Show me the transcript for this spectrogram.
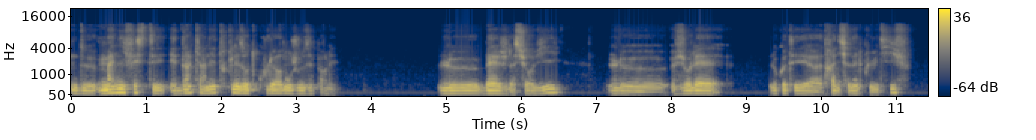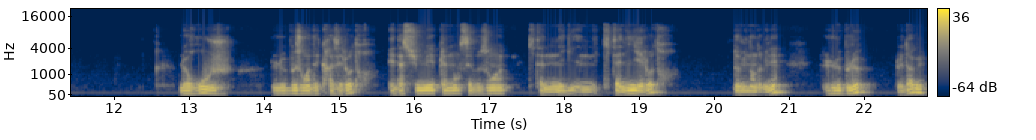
de manifester et d'incarner toutes les autres couleurs dont je vous ai parlé. Le beige, la survie, le violet, le côté, heu, traditionnel primitif. Le rouge, le besoin d'écraser l'autre et d'assumer pleinement ses besoins, quitte à nier l'autre, dominant-dominé. Le bleu, le dogme,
